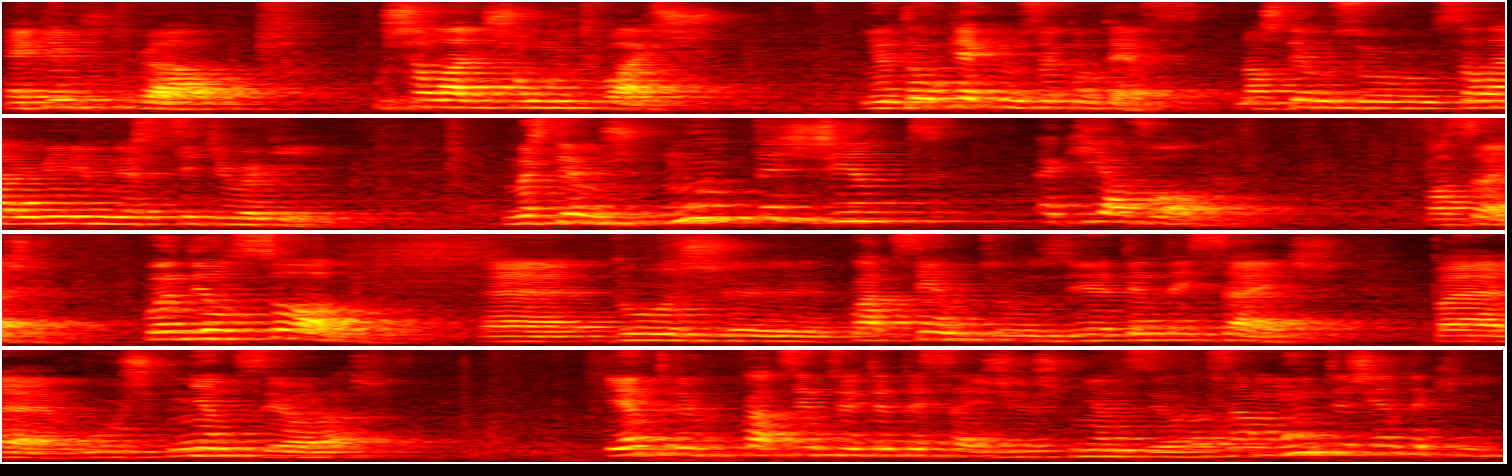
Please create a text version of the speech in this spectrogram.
É que em Portugal os salários são muito baixos. E então o que é que nos acontece? Nós temos o salário mínimo neste sítio aqui. Mas temos muita gente aqui à volta. Ou seja, quando ele sobe uh, dos 486 eh, para os 500 euros, entre 486 e os 500 euros, há muita gente aqui.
